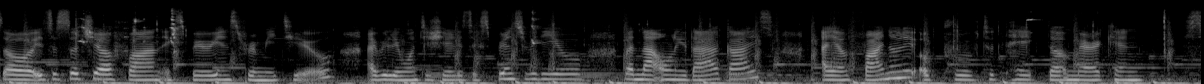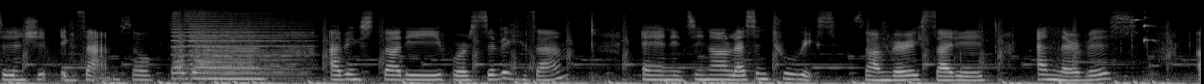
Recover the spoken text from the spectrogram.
So it's a, such a fun experience for me too. I really want to share this experience with you. But not only that, guys, I am finally approved to take the American citizenship exam. So! I've been studying for civic exam, and it's in a less than two weeks. So I'm very excited and nervous. Uh,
